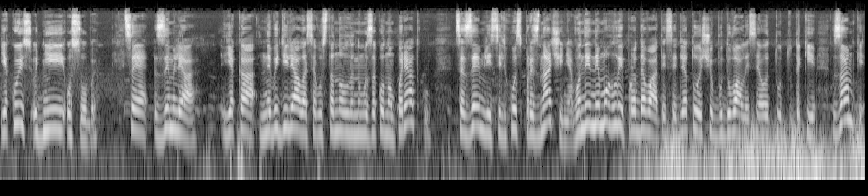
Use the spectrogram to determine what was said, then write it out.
якоїсь однієї особи. Це земля, яка не виділялася в установленому законом порядку. Це землі сільхозпризначення. Вони не могли продаватися для того, щоб будувалися отут такі замки.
